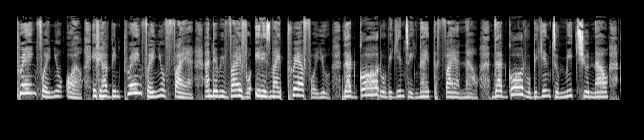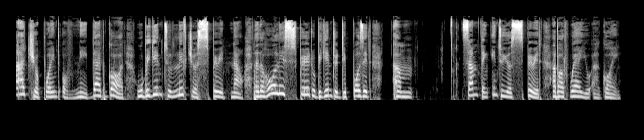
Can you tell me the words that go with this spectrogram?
praying for a new oil, if you have been praying for a new fire and a revival, it is my prayer for you that God will begin to ignite the fire now, that God will begin to meet you now at your point of need, that God will begin to lift your spirit now, that the Holy Spirit will begin to deposit um something into your spirit about where you are going.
